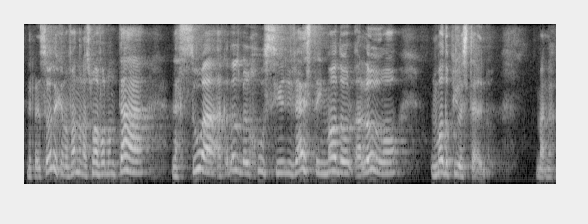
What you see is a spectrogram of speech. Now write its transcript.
le persone che non fanno la sua volontà, la sua Kadosh Baruch Hu si riveste in modo a loro in modo più esterno. Ma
